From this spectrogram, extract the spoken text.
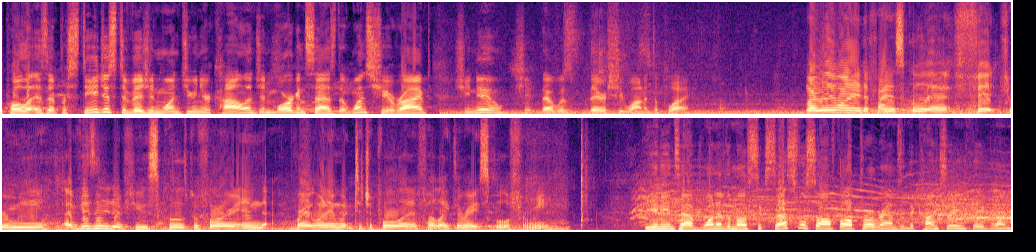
Chipola is a prestigious Division I junior college, and Morgan says that once she arrived, she knew she, that was there she wanted to play. I really wanted to find a school that fit for me. I visited a few schools before, and right when I went to Chipola, it felt like the right school for me. The Indians have one of the most successful softball programs in the country. They've won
